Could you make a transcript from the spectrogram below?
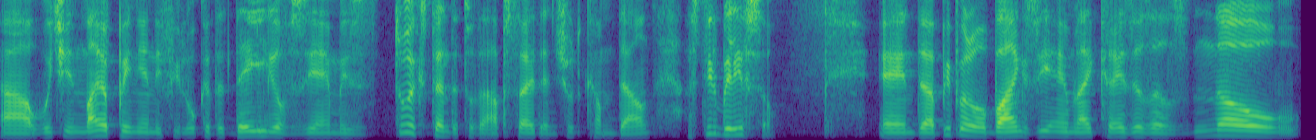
uh, which in my opinion, if you look at the daily of ZM, is too extended to the upside and should come down. I still believe so and uh, people are buying ZM like crazy. There's no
